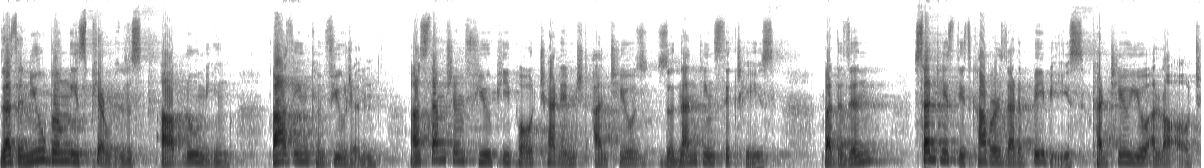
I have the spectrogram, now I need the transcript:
that the newborn experience a blooming, buzzing confusion, assumption few people challenged until the 1960s, but then scientists discovered that babies can tell you a lot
